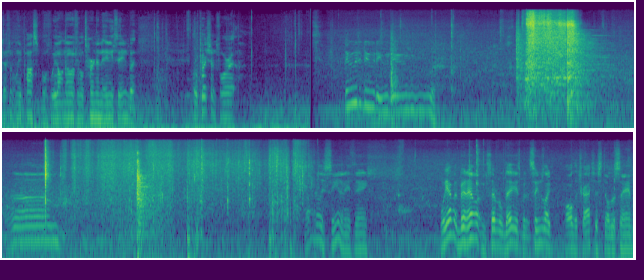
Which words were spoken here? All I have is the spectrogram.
Definitely possible. We don't know if it'll turn into anything but we're pushing for it. Do do do do do um not really seeing anything we haven't been out in several days, but it seems like all the trash is still the same.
